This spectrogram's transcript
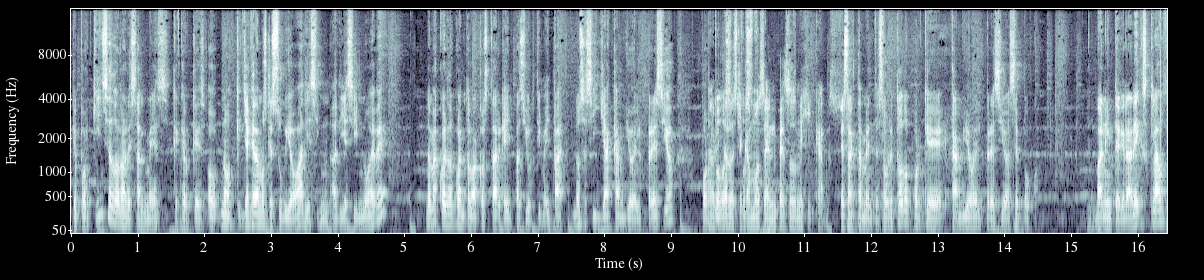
que por 15 dólares al mes, que creo que es, oh, no, ya quedamos que subió a, a 19, no me acuerdo cuánto va a costar Game Pass y Ultimate, no sé si ya cambió el precio, por Ahorita lo checamos en pesos mexicanos. Exactamente, sobre todo porque cambió el precio hace poco. Van a integrar Xcloud,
